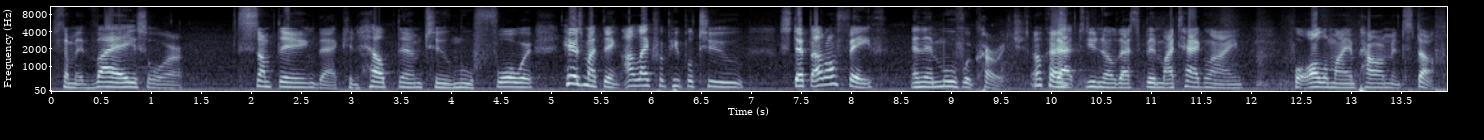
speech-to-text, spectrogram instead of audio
some advice or something that can help them to move forward. Here's my thing. I like for people to step out on faith and then move with courage. Okay. That you know that's been my tagline for all of my empowerment stuff.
